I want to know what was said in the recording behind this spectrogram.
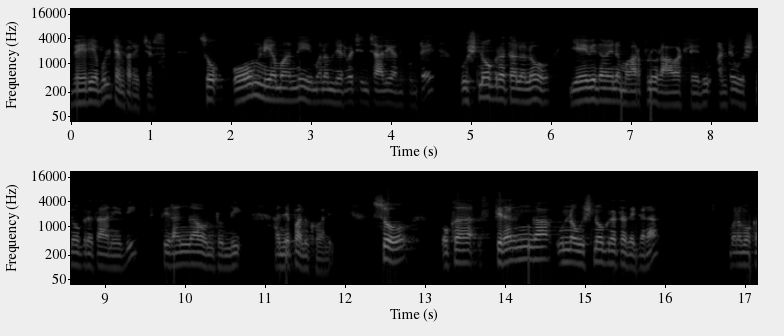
variable temperatures so Ohm నియమాన్ని మనం నిర్వచించాలి అనుకుంటే ఉష్ణోగ్రతలలో ఏ విధమైన మార్పులు రావట్లేదు. అంటే ఉష్ణోగ్రత అనేది స్థిరంగా ఉంటుంది అని చెప్పి అనుకోవాలి. సో ఒక స్థిరంగా ఉన్న ఉష్ణోగ్రత దగ్గర మనం ఒక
